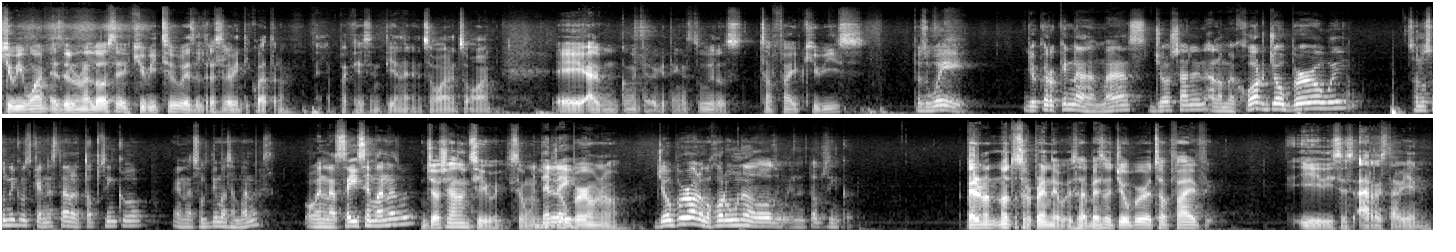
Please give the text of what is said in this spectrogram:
QB1 es del 1 al 12, QB2 es del 13 al 24. eh, para que se entiendan, and so on and so on. Eh, ¿Algún comentario que tengas tú de los top 5 QBs? Pues, güey, yo creo que nada más Josh Allen, a lo mejor Joe Burrow, güey, son los únicos que han estado en el top 5 en las últimas semanas. O en las 6 semanas, güey. Josh Allen sí, güey. Según yo, Joe. Burrow no. Joe Burrow a lo mejor uno o dos, güey, en el top 5. Pero no, no te sorprende, güey. O sea, ves a Joe Burrow top 5 y dices, arre, está bien.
